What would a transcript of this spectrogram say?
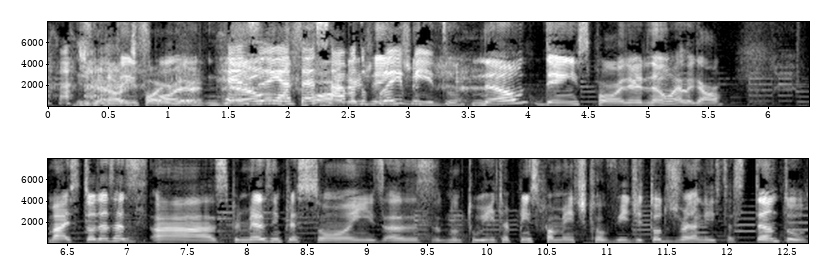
Diga não, tem spoiler. Não Resenha até spoiler, sábado gente. proibido. Não tem spoiler, não é legal. Mas todas as, as primeiras impressões as- no Twitter, principalmente que eu vi de todos os jornalistas, tanto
